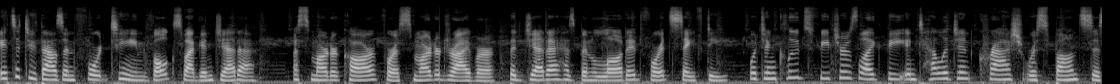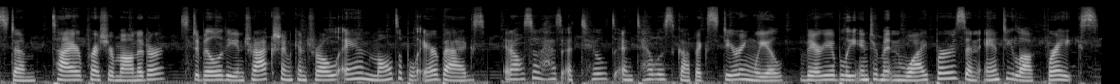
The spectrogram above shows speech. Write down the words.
It's a 2014 Volkswagen Jetta. A smarter car for a smarter driver, the Jetta has been lauded for its safety, which includes features like the Intelligent Crash Response System, tire pressure monitor, stability and traction control, and multiple airbags. It also has a tilt and telescopic steering wheel, variably intermittent wipers, and anti-lock brakes.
